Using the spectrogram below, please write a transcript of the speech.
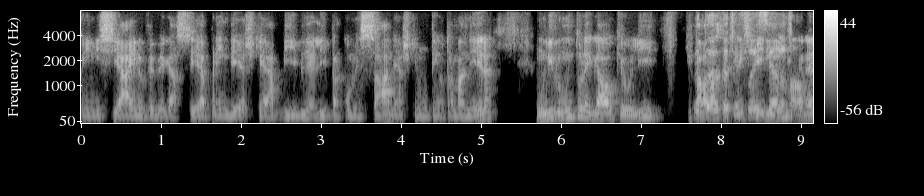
iniciar aí no VBHC, aprender, acho que é a Bíblia ali para começar, né? Acho que não tem outra maneira. Um livro muito legal que eu li, que fala eu tô, bastante eu tô te influenciando mal, né?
